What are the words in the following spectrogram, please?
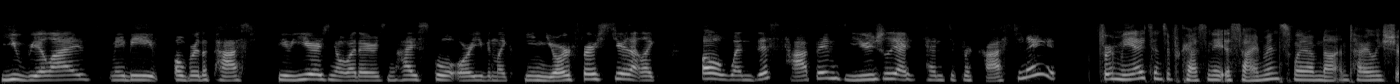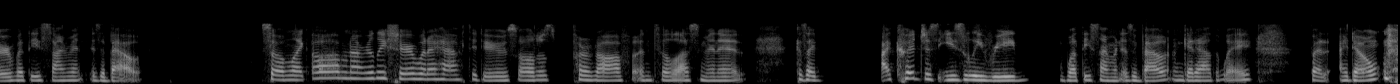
you realized maybe over the past few years, you know, whether it's in high school or even like in your first year, that like, oh, when this happens, usually I tend to procrastinate? For me, I tend to procrastinate assignments when I'm not entirely sure what the assignment is about. So I'm like, oh, I'm not really sure what I have to do, so I'll just put it off until last minute because I I could just easily read what the assignment is about and get it out of the way, but I don't.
